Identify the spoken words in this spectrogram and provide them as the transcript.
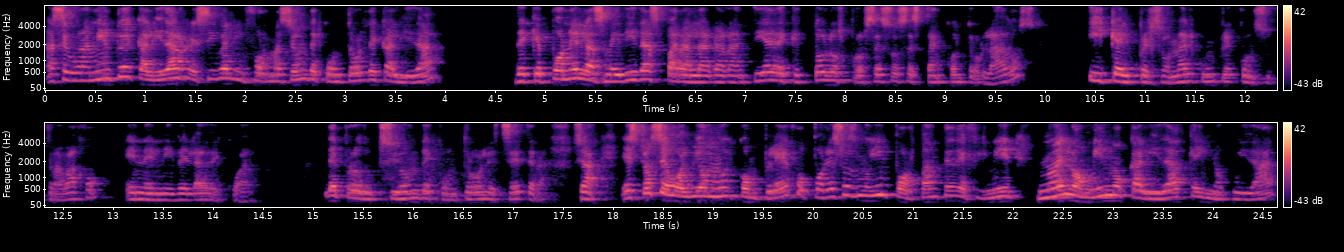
Aseguramiento de calidad recibe la información de control de calidad, de que pone las medidas para la garantía de que todos los procesos están controlados y que el personal cumple con su trabajo en el nivel adecuado de producción, de control, etcétera. O sea, esto se volvió muy complejo, por eso es muy importante definir, no es lo mismo calidad que inocuidad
